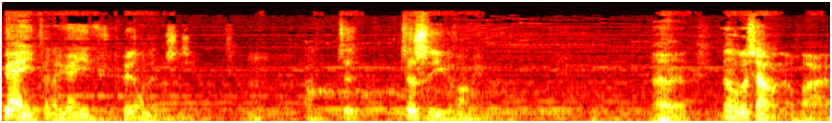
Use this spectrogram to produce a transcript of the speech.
愿意非常愿意去推动这个事情。嗯啊，这这是一个方面。嗯，那我想的话，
